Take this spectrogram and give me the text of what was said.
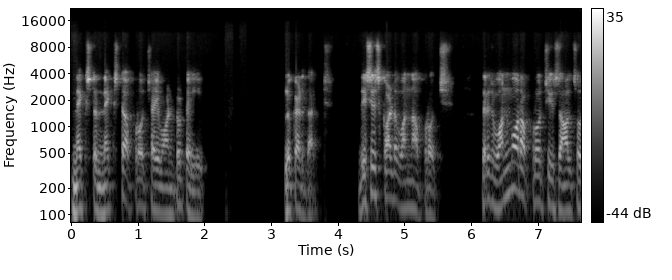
Next next approach i want to tell you. Look at that. This is called one approach. There is one more approach is also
